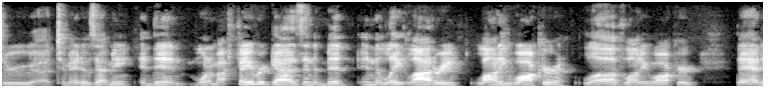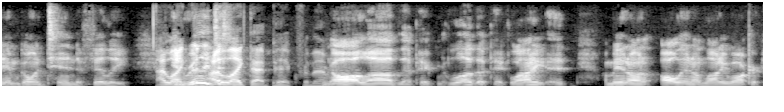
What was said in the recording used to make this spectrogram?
threw uh, tomatoes at me. And then one of my favorite guys in the mid in the late lottery, Lonnie Walker. Love Lonnie Walker. They had him going ten to Philly. I like really I just- like that pick for them. Oh, I love that pick. Love that pick. Lonnie, it, I'm in on all in on Lonnie Walker,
